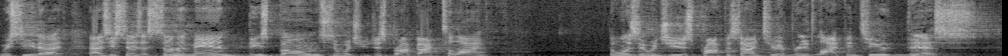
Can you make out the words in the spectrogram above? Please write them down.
We see that as he says, A son of man, these bones in which you just brought back to life, the ones that which you just prophesied to and breathed life into, this,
